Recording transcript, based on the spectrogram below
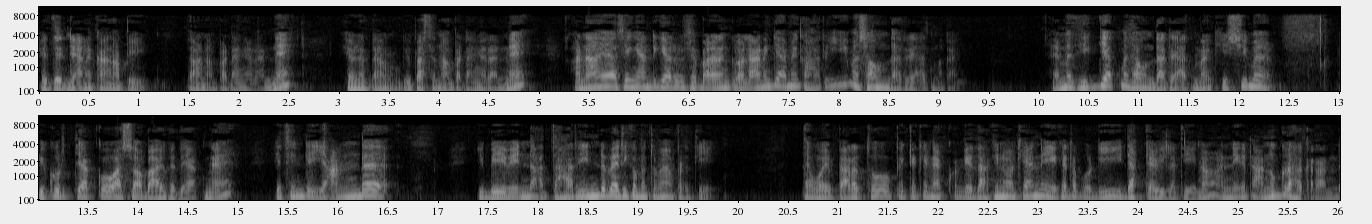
එතෙන් යනකම් අපි දාන පටන් ගන්නෑ. එහෙම නැත්නම් විපස්සනා පටන් ගන්නෑ. අනායාසයෙන් යන්න ගියarpසේ බලන කොලාන ගියා මේක හරීම సౌందర్యාත්මකයි. හැම සිද්ධියක්ම సౌందర్యාත්මක කිසිම විකෘතියක් හෝ අස්වාභාවික දෙයක් නැහැ. එතින්ට යන්න ඉබේ වෙන්න අතහරින්න බැරිකම තමයි අපිට තියෙන්නේ. දැන් ওই පරතෝ පිට කෙනෙක් වගේ දකින්න කියන්නේ ඒකට පොඩි ඉඩක් ඇවිල්ලා තියෙනවා. අන්න ඒකට අනුග්‍රහකරනද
